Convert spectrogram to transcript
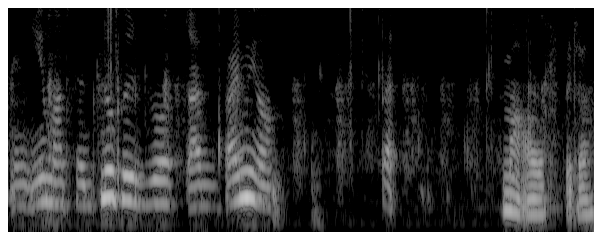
Wenn jemand verknüppelt wird, dann bei mir. Bei, Hör mal auf, bitte.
